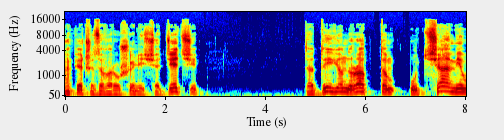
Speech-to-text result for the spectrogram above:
На печы заварушыліся дзеці. Тады ён раптам уцяміў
